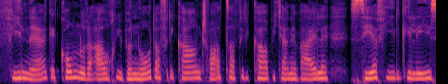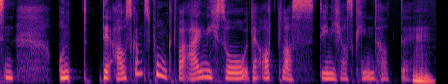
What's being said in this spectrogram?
viel näher gekommen oder auch über Nordafrika und Schwarzafrika habe ich eine Weile sehr viel gelesen. Und der Ausgangspunkt war eigentlich so der Atlas, den ich als Kind hatte. Mhm.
